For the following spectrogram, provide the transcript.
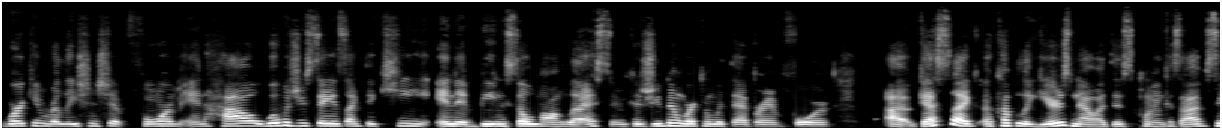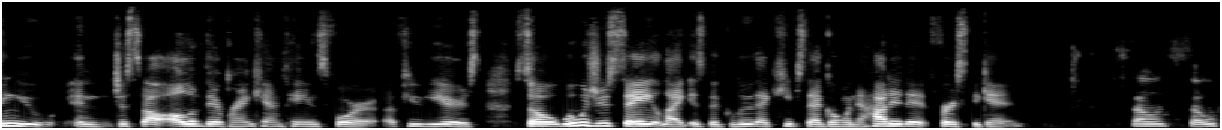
working relationship form and how what would you say is like the key in it being so long lasting because you've been working with that brand for I guess like a couple of years now at this point because I've seen you in just about all of their brand campaigns for a few years. So, what would you say like is the glue that keeps that going, and how did it first begin? So it's so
